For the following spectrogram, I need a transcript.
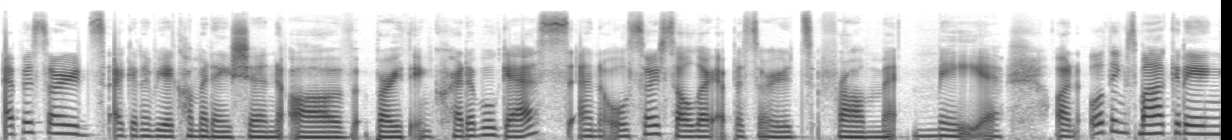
Episodes are going to be a combination of both incredible guests and also solo episodes from me on all things marketing,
